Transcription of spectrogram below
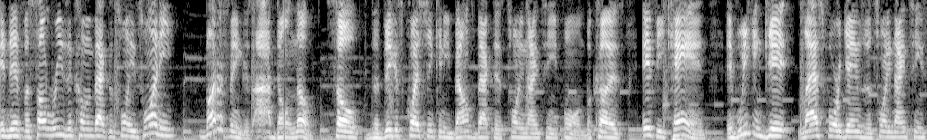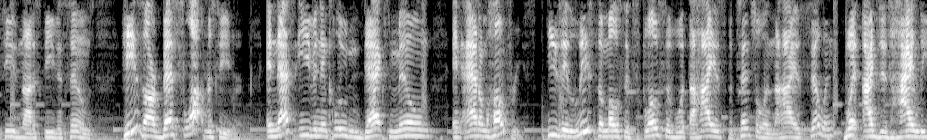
And then for some reason coming back to 2020, Butterfingers, I don't know. So the biggest question, can he bounce back to his 2019 form? Because if he can, if we can get last four games of the 2019 season out of Steven Sims, he's our best slot receiver. And that's even including Dax Milne and Adam Humphries. He's at least the most explosive with the highest potential and the highest ceiling, but I just highly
